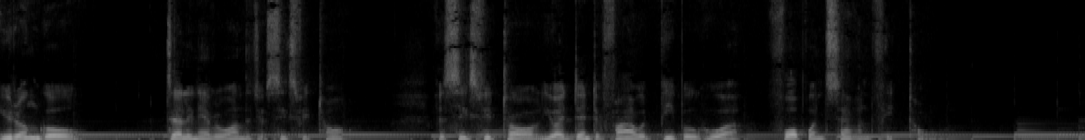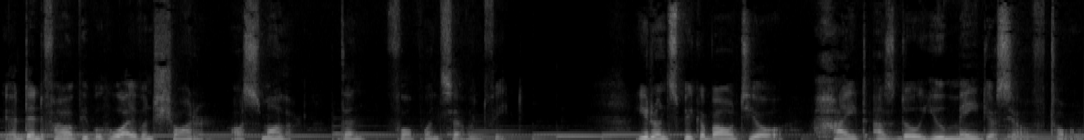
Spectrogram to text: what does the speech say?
you don't go telling everyone that you're six feet tall. If you're six feet tall, you identify with people who are 4.7 feet tall. You identify with people who are even shorter or smaller than 4.7 feet. You don't speak about your height as though you made yourself tall.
